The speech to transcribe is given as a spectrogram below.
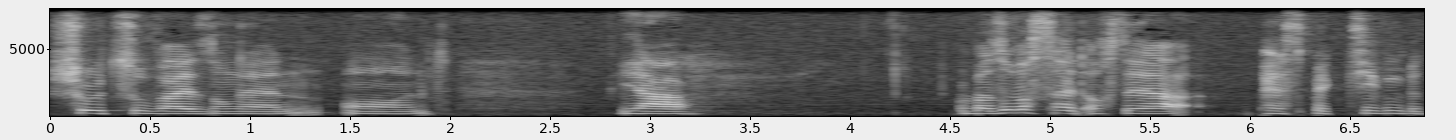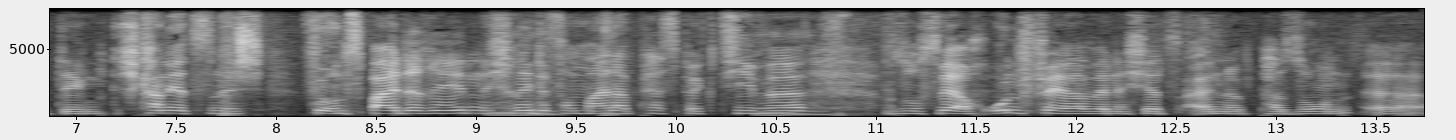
Schuldzuweisungen und ja, aber sowas ist halt auch sehr perspektivenbedingt. Ich kann jetzt nicht für uns beide reden, ich rede von meiner Perspektive. So, es wäre auch unfair, wenn ich jetzt eine Person äh,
